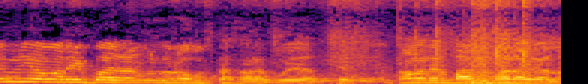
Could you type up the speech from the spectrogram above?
এমনি আমার এই পায়রাগুলোর অবস্থা খারাপ হয়ে যাচ্ছে। আমাদের বালু মারা গেল।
